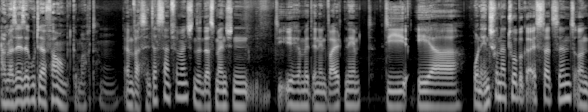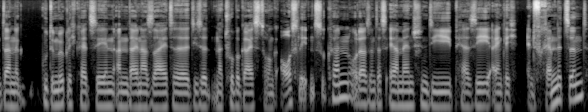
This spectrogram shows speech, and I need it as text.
haben da sehr, sehr gute Erfahrungen mitgemacht. Hm. Ähm, was sind das dann für Menschen? Sind das Menschen, die ihr hier mit in den Wald nehmt, die eher ohnehin schon naturbegeistert sind und dann eine gute Möglichkeit sehen, an deiner Seite diese Naturbegeisterung ausleben zu können? Oder sind das eher Menschen, die per se eigentlich entfremdet sind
